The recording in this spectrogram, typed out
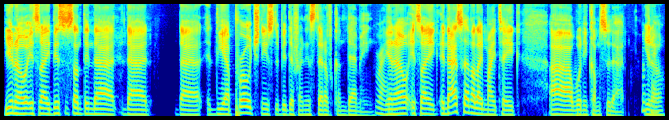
you know it's like this is something that that that the approach needs to be different instead of condemning Right. you know it's like and that's kind of like my take uh when it comes to that you know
